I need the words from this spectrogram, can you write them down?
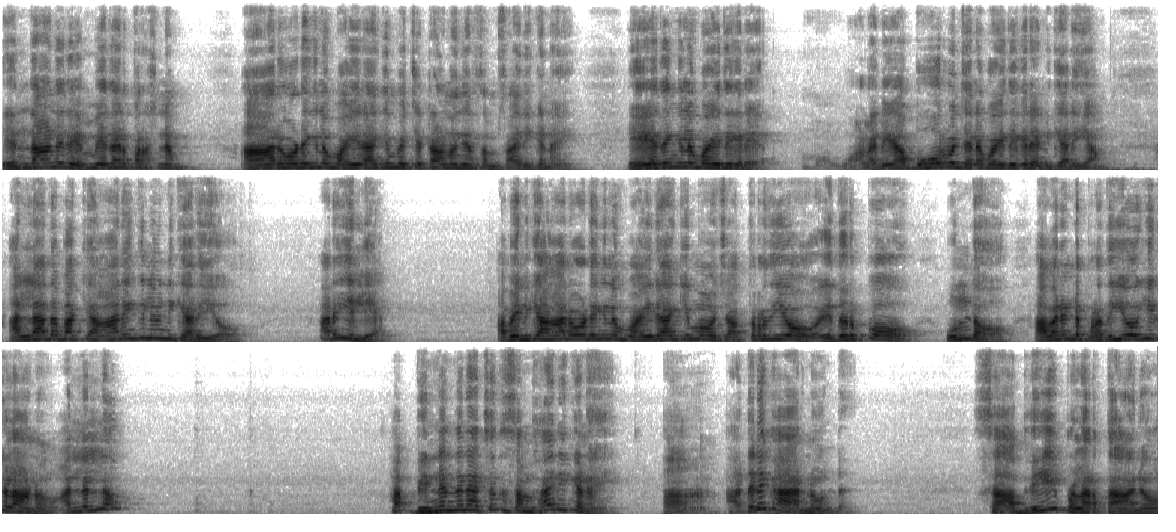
എന്താണ് രമ്യതർ പ്രശ്നം? ആരോടെങ്കിലും വൈരാഗ്യം വെച്ചിട്ടാണോ ഞാൻ സംസാരിക്കണേ? ഏതെങ്കിലും വൈദികരെ വളരെ അപൂർവം ചില വൈദികരെ എനിക്കറിയാം. അല്ലാതെ ബാക്കി ആരെങ്കിലും എനിക്കറിയോ? അറിയില്ല. അപ്പോൾ എനിക്ക് ആരോടെങ്കിലും വൈരാഗ്യമോ ശത്രുതയോ എതിർപ്പോ ഉണ്ടോ? അവരെന്റെ പ്രതിയോഗികളാണോ? അല്ലല്ലോ. പിന്നെന്തിനാ അച്ഛത് സംസാരിക്കണേ? ആ അതിന് കാരണമുണ്ട്. സഭയെ പിളർത്താനോ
